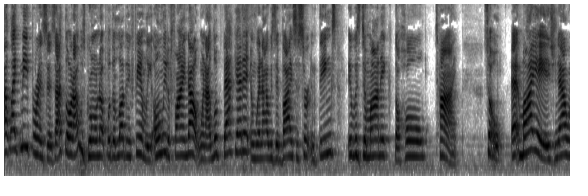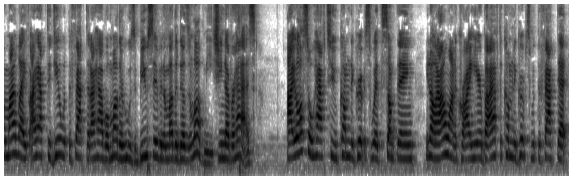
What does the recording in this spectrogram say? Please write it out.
Like me, for instance, I thought I was growing up with a loving family, only to find out when I look back at it and when I was advised to certain things, it was demonic the whole time. So at my age, now in my life, I have to deal with the fact that I have a mother who's abusive and a mother doesn't love me. She never has. I also have to come to grips with something, you know, and I don't want to cry here, but I have to come to grips with the fact that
